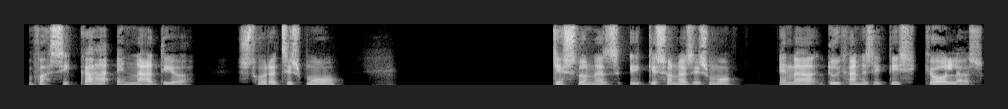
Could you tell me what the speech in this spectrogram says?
βασικά ενάντια στο ρατσισμό και στο, ναζ, και στο ναζισμό. Ένα, του είχαν ζητήσει κιόλας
